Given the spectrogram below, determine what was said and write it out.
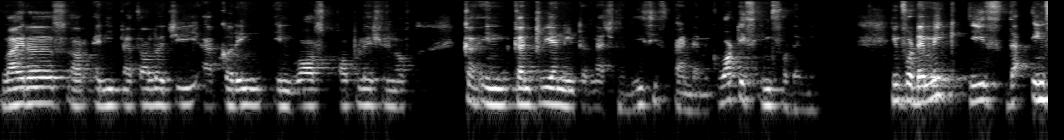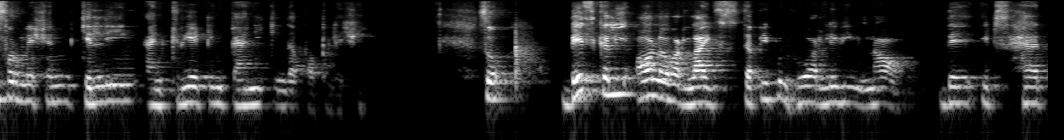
virus or any pathology occurring in vast population of in country and internationally. This is pandemic. What is infodemic? Infodemic is the information killing and creating panic in the population. So basically all our lives, the people who are living now, they it's had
